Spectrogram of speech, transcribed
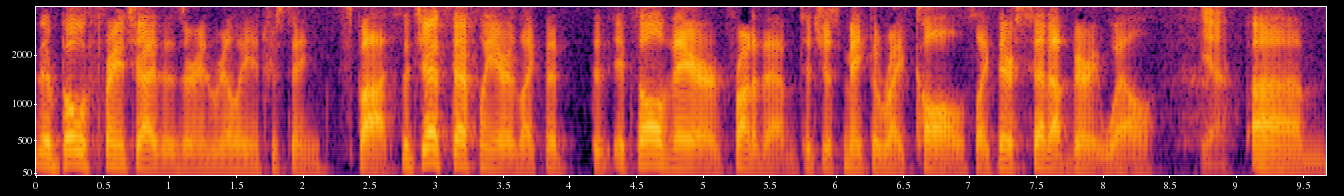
they're both franchises are in really interesting spots. The Jets definitely are like the, the it's all there in front of them to just make the right calls. Like they're set up very well. Yeah. Um,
